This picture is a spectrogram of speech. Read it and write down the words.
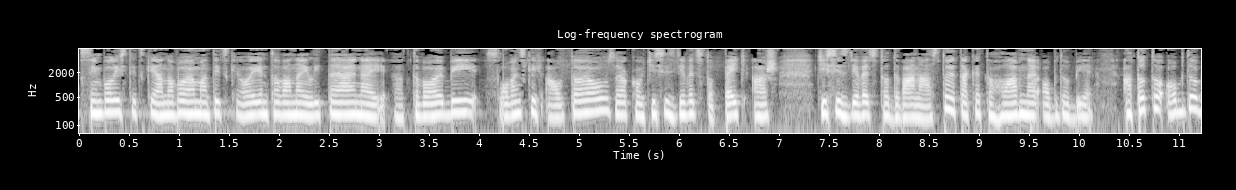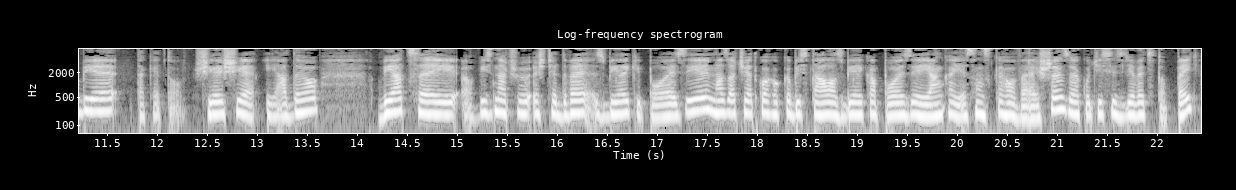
symbolisticky a novoromanticky orientovanej literárnej tvorby slovenských autorov z rokov 1905 až 1912. To je takéto hlavné obdobie. A toto obdobie, takéto širšie jadro, viacej vyznačujú ešte dve zbierky poézie. Na začiatku ako keby stála zbierka poézie Janka Jesenského verše z roku 1905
